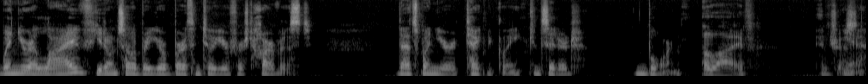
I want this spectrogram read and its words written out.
when you're alive, you don't celebrate your birth until your first harvest. That's when you're technically considered born. alive interesting Yeah.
